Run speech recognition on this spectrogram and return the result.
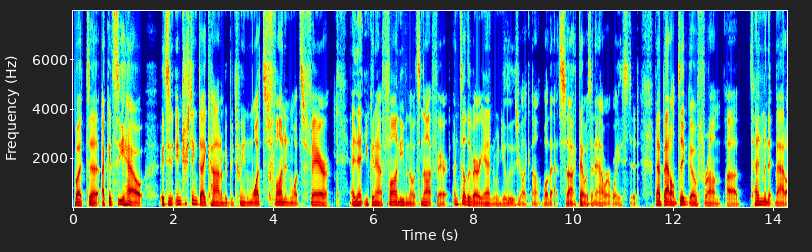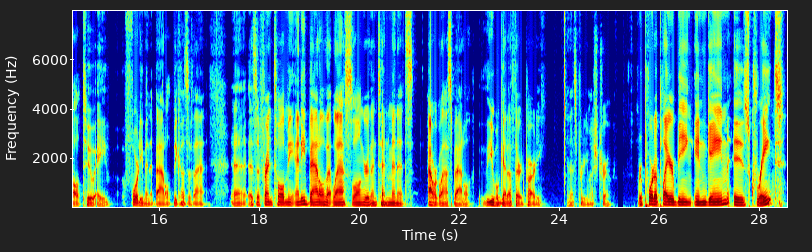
But uh, I could see how it's an interesting dichotomy between what's fun and what's fair, and that you can have fun even though it's not fair until the very end when you lose. You're like, oh, well, that sucked. That was an hour wasted. That battle did go from a 10 minute battle to a 40 minute battle because of that. Uh, as a friend told me, any battle that lasts longer than 10 minutes, hourglass battle, you will get a third party and that's pretty much true. Report a player being in game is great.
